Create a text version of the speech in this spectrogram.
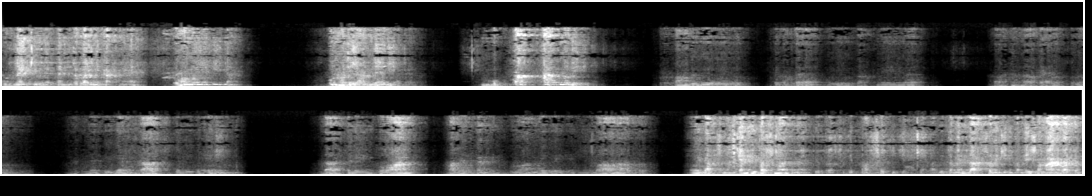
ගුඩ් නයිට් කියුවේ නැත්නම් නිර්බලින් එකක් නැහැ. ඔහොමයි අපි හිතන්නේ. මොකට යන්නේ ඇරියට. මොකක්වත්ම වෙන්නේ. සම්බුදු ඒකට ඒ ප්‍රශ්නේම ප්‍රශ්න දාර්ශනිකයෙන් දාර්ශනික පුරාණ අනෙක් කෙනෙක් පුරාණ නෙවෙයි භාවනාවට ඒ දර්ශන කියන්නේ විපස්සනා තමයි ඒ ප්‍රශ්නේ පස්සති කියන්නේ. අපි තමයි දර්ශන කියන කන්නේ සමාන වචන.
